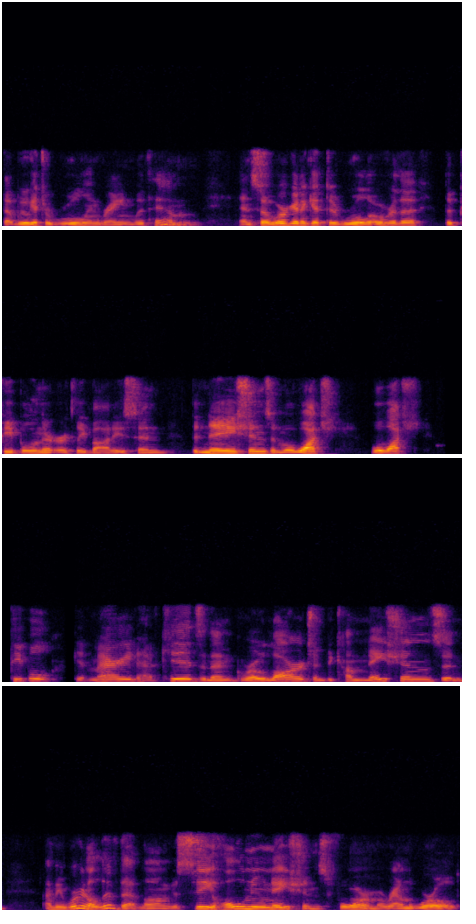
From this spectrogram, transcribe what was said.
that we'll get to rule and reign with him. And so we're going to get to rule over the, the people in their earthly bodies and the nations, and we'll watch we'll watch people get married, have kids, and then grow large and become nations. And I mean, we're going to live that long to see whole new nations form around the world.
